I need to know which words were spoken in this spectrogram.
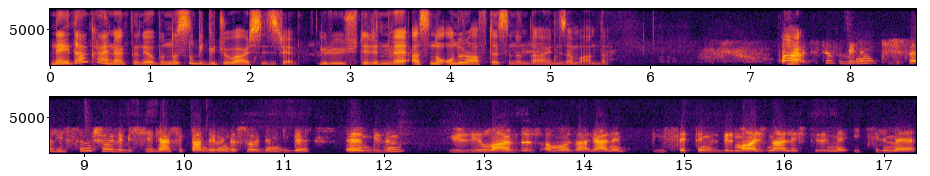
Neyden kaynaklanıyor bu? Nasıl bir gücü var sizce yürüyüşlerin ve aslında onur haftasının da aynı zamanda? Ha, açıkçası benim kişisel hissim şöyle bir şey. Gerçekten demin de söylediğim gibi e, bizim yüzyıllardır ama özel yani hissettiğimiz bir marjinalleştirilme, itilme,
